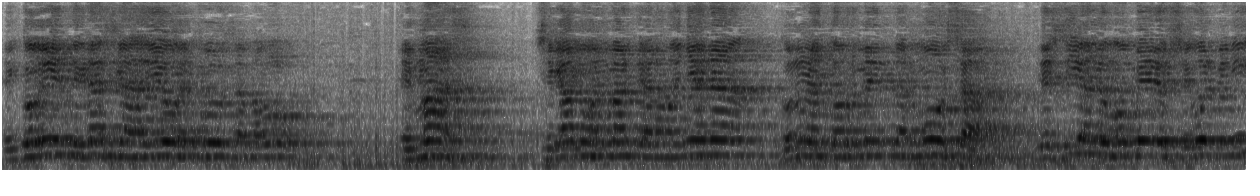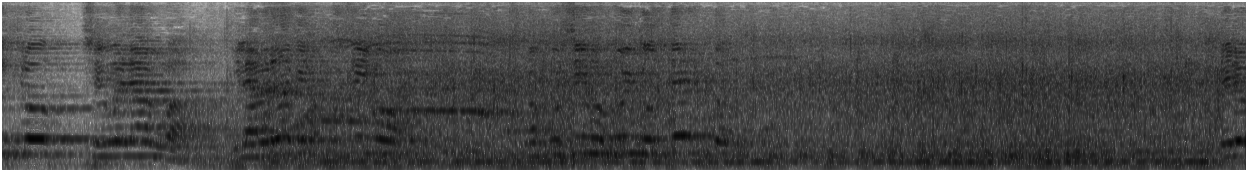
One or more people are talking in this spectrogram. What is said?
En Corrientes, gracias a Dios, el fuego se apagó. Es más, llegamos el martes a la mañana con una tormenta hermosa. Decían los bomberos, llegó el ministro, llegó el agua. Y la verdad que nos pusimos, nos pusimos muy contentos. Pero,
